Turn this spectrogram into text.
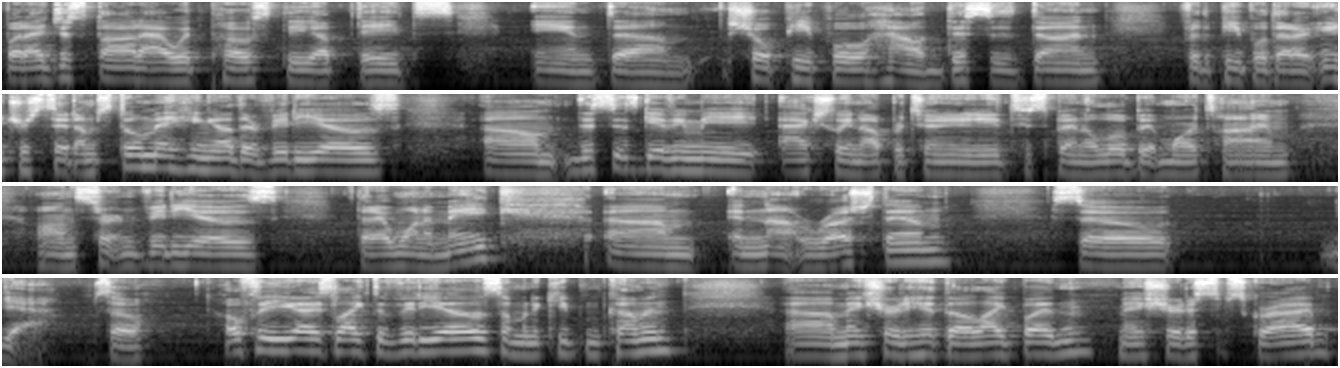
But I just thought I would post the updates and um, show people how this is done for the people that are interested. I'm still making other videos um, this is giving me actually an opportunity to spend a little bit more time on certain videos that I want to make um, and not rush them. So, yeah. So, hopefully you guys like the videos. I'm going to keep them coming. Uh, make sure to hit the like button. Make sure to subscribe.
